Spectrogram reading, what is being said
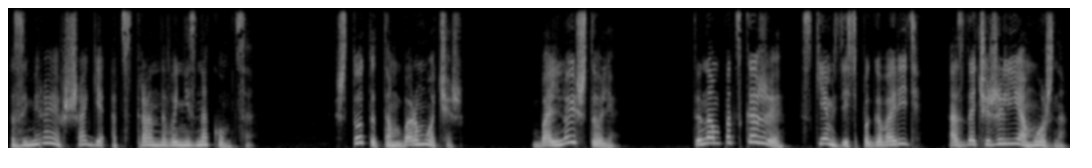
замирая в шаге от странного незнакомца. «Что ты там бормочешь? Больной, что ли? Ты нам подскажи, с кем здесь поговорить, о сдаче жилья можно.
